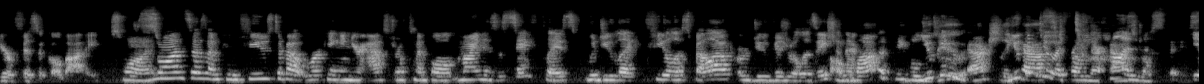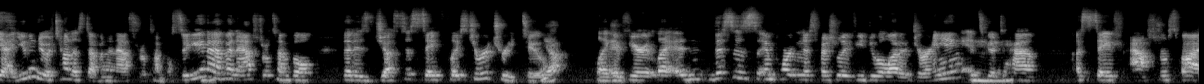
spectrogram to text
your physical body. Swan. Swan says, "I'm confused about working in your astral temple. Mine is a safe place. Would you like feel a spell out or do visualization there? A there?" lot of people You do can- actually you can do a from their ton. astral space. Yeah, you can do a ton of stuff in an astral temple. So you can have an astral temple that is just a safe place to retreat to. Yeah. Like if If- you're like, and this is important, especially if you do a lot of journeying. It's good to Mm-hmm. have a safe astral spot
